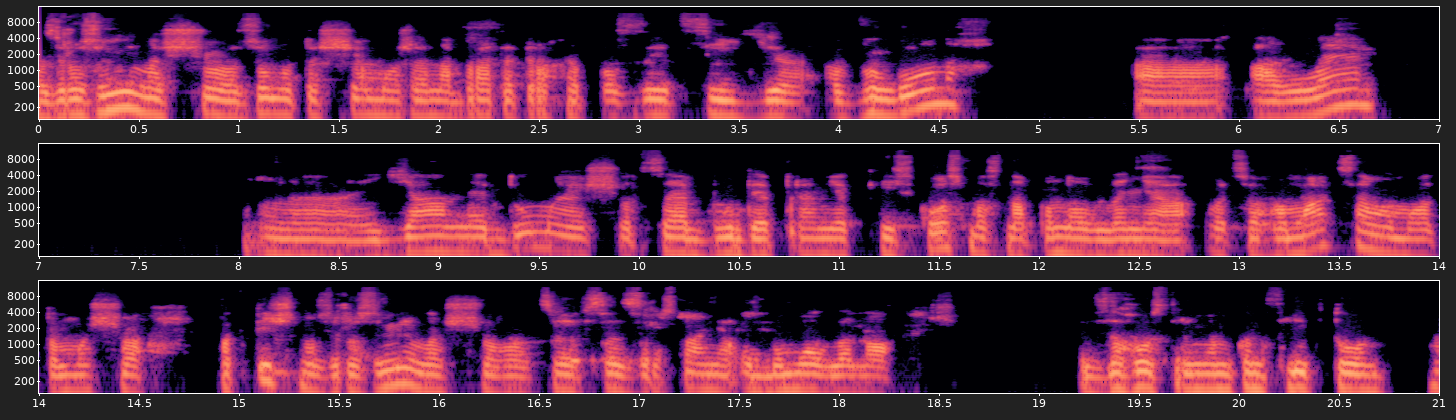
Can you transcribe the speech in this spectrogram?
Зрозуміло, що золото ще може набрати трохи позицій в лонг, але я не думаю, що це буде прям якийсь космос на поновлення оцього максимуму, тому що фактично зрозуміло, що це все зростання обумовлено загостренням конфлікту а,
